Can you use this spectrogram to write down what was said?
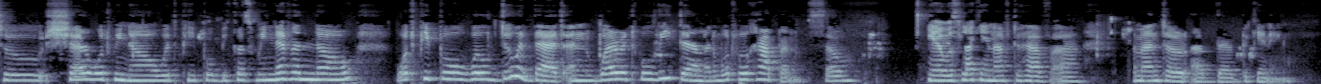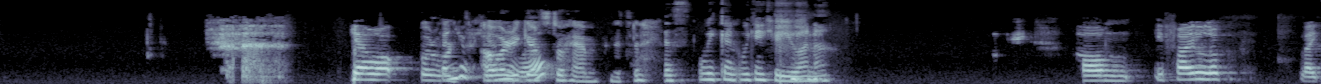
to share what we know with people because we never know what people will do with that and where it will lead them and what will happen. So yeah, I was lucky enough to have a, a mentor at the beginning. Yeah, well, can our regards well? to him. Yes, we can we can hear you, Anna. Um, if I look like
